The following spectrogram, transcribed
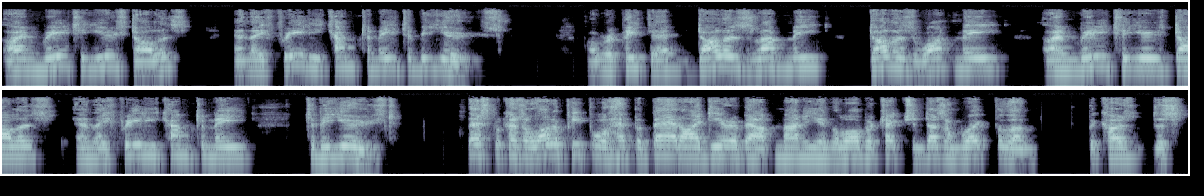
I'm ready to use dollars, and they freely come to me to be used. I'll repeat that. Dollars love me. Dollars want me. I'm ready to use dollars, and they freely come to me to be used. That's because a lot of people have a bad idea about money, and the law of attraction doesn't work for them because this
